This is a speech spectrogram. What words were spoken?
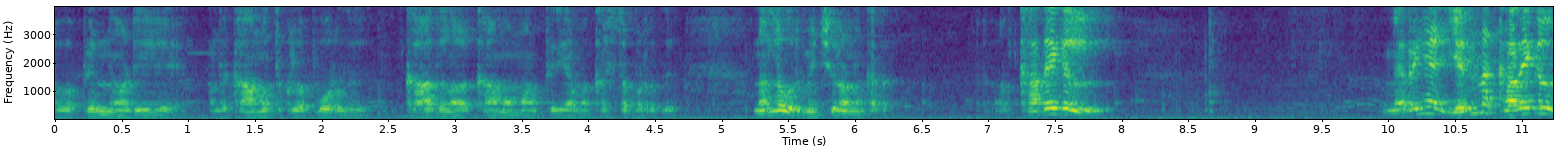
அவள் பெண் அப்படியே அந்த காமத்துக்குள்ளே போகிறது காதலா காமமாக தெரியாமல் கஷ்டப்படுறது நல்ல ஒரு மெச்சூரான கதை. கதைகள் நிறைய என்ன கதைகள்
